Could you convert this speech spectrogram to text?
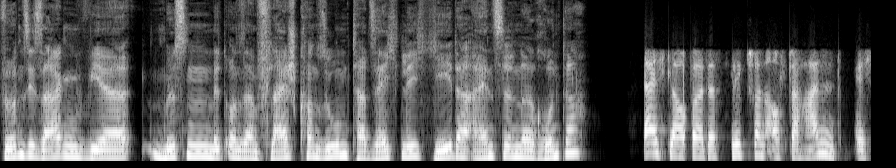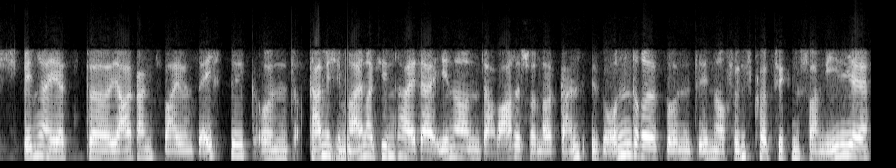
Würden Sie sagen, wir müssen mit unserem Fleischkonsum tatsächlich jeder Einzelne runter? Ja, ich glaube, das liegt schon auf der Hand. Ich bin ja jetzt äh, Jahrgang 62 und kann mich in meiner Kindheit erinnern, da war das schon was ganz Besonderes und in einer fünfköpfigen Familie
